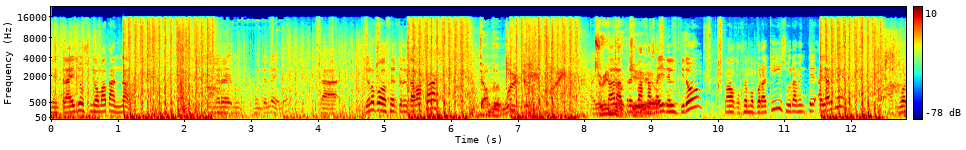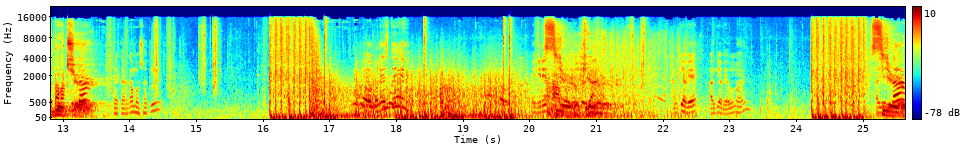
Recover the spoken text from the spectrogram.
Mientras ellos no matan nada. ¿Me, ¿me entendéis, no? O sea, yo no puedo hacer 30 bajas. Ahí está, las tres bajas ahí del tirón. Vamos, cogemos por aquí, seguramente hay alguien. La cuarta bajita Recargamos aquí Con este. Me quería estar Aquí había, aquí había uno, eh. Ahí está.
